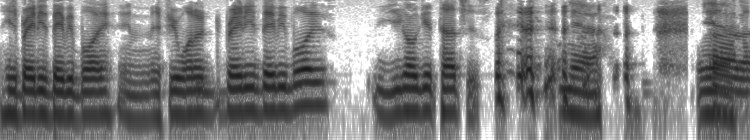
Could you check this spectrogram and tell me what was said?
he's Brady's baby boy, and if you're one of Brady's baby boys, you gonna get touches. yeah. Yeah. Uh,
